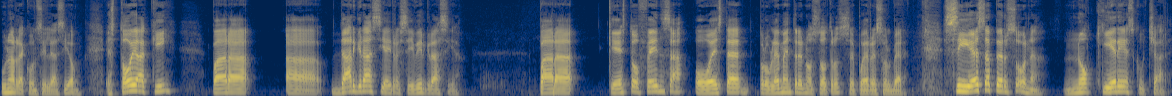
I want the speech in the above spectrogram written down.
una reconciliación. Estoy aquí para ah, dar gracia y recibir gracia. Para que esta ofensa o este problema entre nosotros se pueda resolver. Si esa persona no quiere escuchar,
